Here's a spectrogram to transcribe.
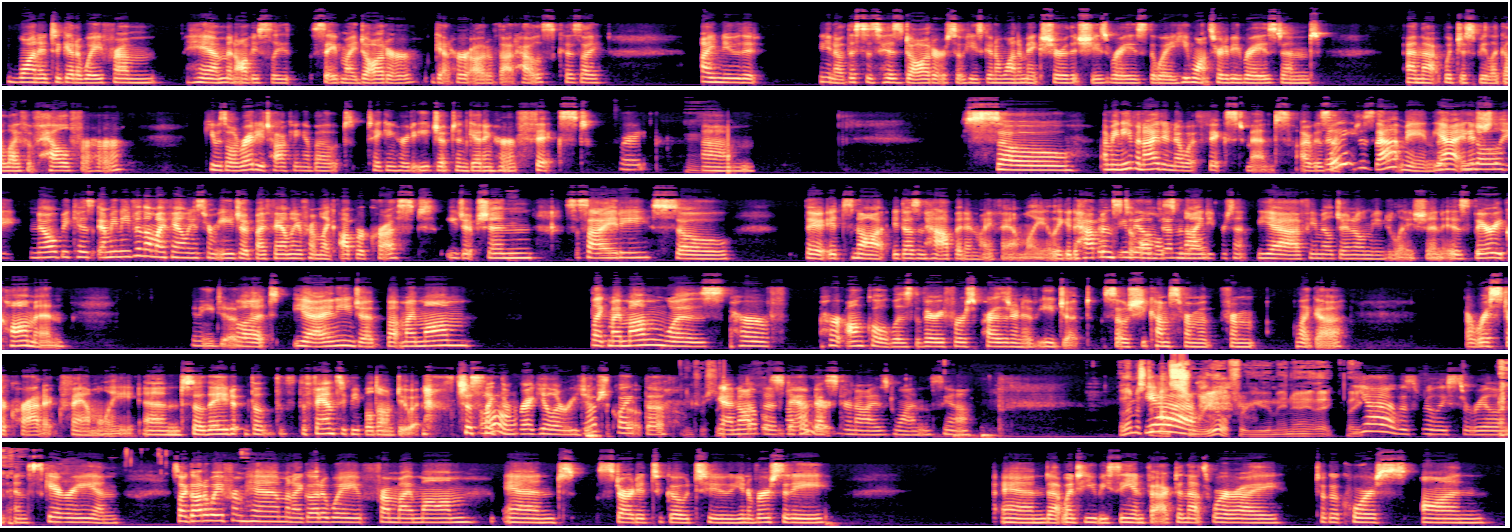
wanted to get away from him and obviously save my daughter, get her out of that house because I I knew that you know this is his daughter, so he's going to want to make sure that she's raised the way he wants her to be raised, and and that would just be like a life of hell for her he was already talking about taking her to Egypt and getting her fixed. Right. Mm-hmm. Um, so, I mean, even I didn't know what fixed meant. I was really? like, what does that mean? The yeah, initially, no, because I mean, even though my family is from Egypt, my family are from like upper crust Egyptian society. So, there, it's not, it doesn't happen in my family. Like, it happens to almost genital? 90%. Yeah, female genital mutilation is very common in Egypt. But yeah, in Egypt. But my mom, like my mom was her her uncle was the very first president of Egypt. So she comes from a, from like a aristocratic family, and so they the the, the fancy people don't do it. just like oh, the regular Egyptian. That's quite folk. the interesting. Yeah, not the, not the westernized ones. Yeah. Well, that must have yeah. been surreal for you. I mean, I, like, like... yeah, it was really surreal and, and scary, and so I got away from him and I got away from my mom and started to go to university and uh, went to UBC, in fact. And that's where I took a course on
